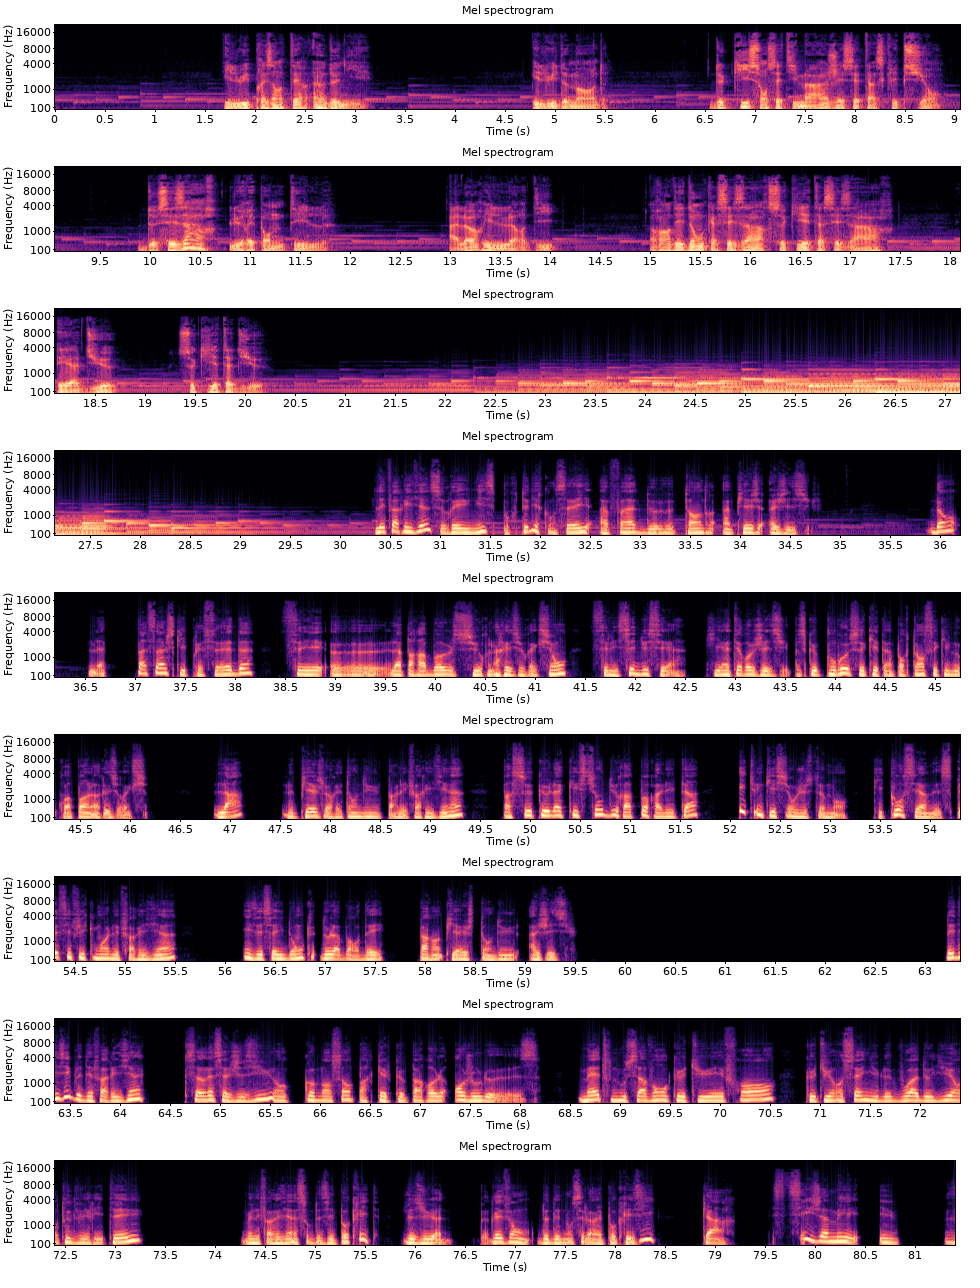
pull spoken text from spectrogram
Ils lui présentèrent un denier. Il lui demande De qui sont cette image et cette inscription? De César, lui répondent-ils. Alors il leur dit Rendez donc à César ce qui est à César, et à Dieu ce qui est à Dieu. les pharisiens se réunissent pour tenir conseil afin de tendre un piège à Jésus. Dans le passage qui précède, c'est euh, la parabole sur la résurrection, c'est les Séducéens qui interrogent Jésus, parce que pour eux, ce qui est important, c'est qu'ils ne croient pas en la résurrection. Là, le piège leur est tendu par les pharisiens, parce que la question du rapport à l'État est une question justement qui concerne spécifiquement les pharisiens. Ils essayent donc de l'aborder par un piège tendu à Jésus. Les disciples des pharisiens s'adressent à Jésus en commençant par quelques paroles enjôleuses. Maître, nous savons que tu es franc, que tu enseignes le voie de Dieu en toute vérité. Mais les pharisiens sont des hypocrites. Jésus a raison de dénoncer leur hypocrisie, car si jamais ils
